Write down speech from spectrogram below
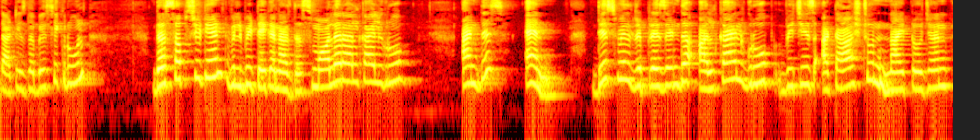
that is the basic rule. The substituent will be taken as the smaller alkyl group and this N this will represent the alkyl group which is attached to nitrogen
